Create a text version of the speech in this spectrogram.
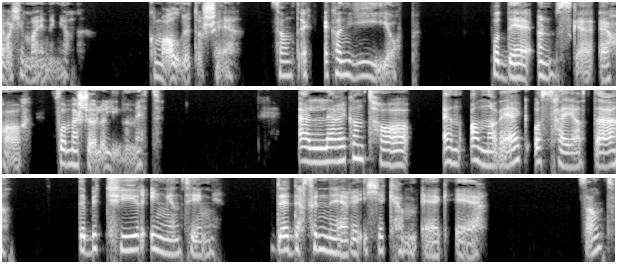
det var ikke meningen. Kommer aldri til å skje. Sant? Jeg, jeg kan gi opp på det ønsket jeg har for meg sjøl og livet mitt. Eller jeg kan ta en annen vei og si at det, det betyr ingenting. Det definerer ikke hvem jeg er. Sant?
